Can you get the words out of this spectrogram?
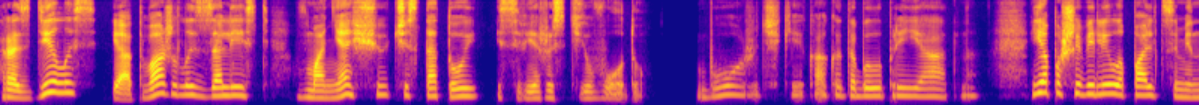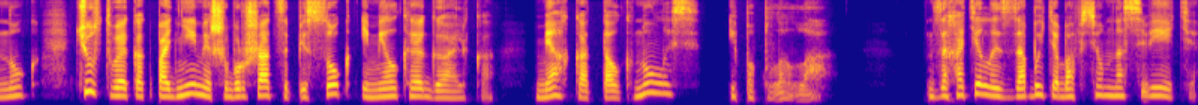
разделась и отважилась залезть в манящую чистотой и свежестью воду. Божечки, как это было приятно! Я пошевелила пальцами ног, чувствуя, как под ними шебуршатся песок и мелкая галька, мягко оттолкнулась и поплыла. Захотелось забыть обо всем на свете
